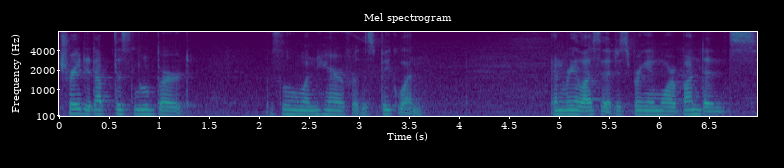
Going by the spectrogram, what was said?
traded up this little bird this little one here for this big one and realized that it's bringing more abundance.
